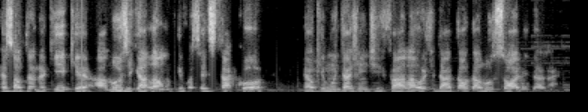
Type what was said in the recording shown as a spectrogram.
ressaltando aqui que a luz e galão que você destacou é o que muita gente fala hoje da tal da luz sólida, né?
